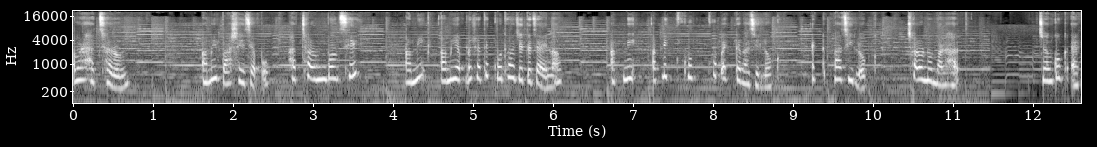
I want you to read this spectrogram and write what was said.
আমার হাত ছাড়ুন। আমি বাসায় যাব। হাত ছাড়ুন বলছি। আমি আমি আপনার সাথে কোথাও যেতে চাই না। আপনি আপনি খুব খুব একটা বাজে লোক। একটা বাজি লোক। ছাড়ুন আমার হাত। চাঙ্কুক এক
